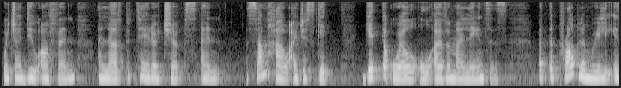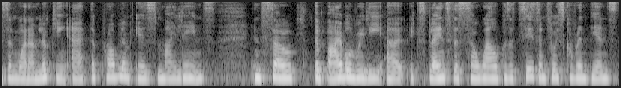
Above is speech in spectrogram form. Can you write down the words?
which I do often, I love potato chips. And somehow I just get, get the oil all over my lenses. But the problem really isn't what I'm looking at. The problem is my lens. And so the Bible really uh, explains this so well because it says in First Corinthians,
